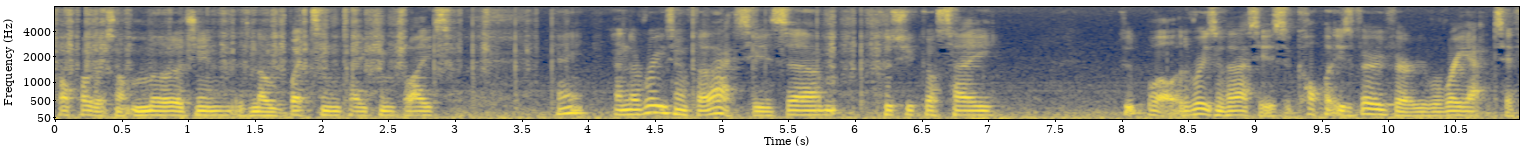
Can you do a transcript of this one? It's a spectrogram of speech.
copper it's not merging there's no wetting taking place okay and the reason for that is um, because you've got a well, the reason for that is copper is very, very reactive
